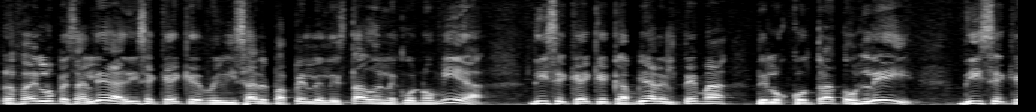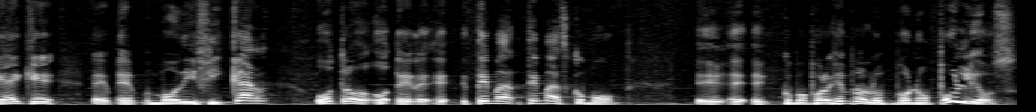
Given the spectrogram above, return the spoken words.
Rafael López Aliaga dice que hay que revisar el papel del Estado en la economía, dice que hay que cambiar el tema de los contratos ley, dice que hay que eh, eh, modificar otro eh, tema, temas como, como por ejemplo los monopolios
